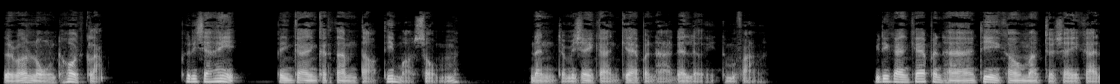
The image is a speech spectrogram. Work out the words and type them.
หรือว่าลงโทษกลับ เพื่อที่จะให้เป็นการกระทำตอบที่เหมาะสม นั่นจะไม่ใช่การแก้ปัญหาได้เลยท่านผู้ฟัง วิธีการแก้ปัญหาที่เขามักจะใช้กัน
